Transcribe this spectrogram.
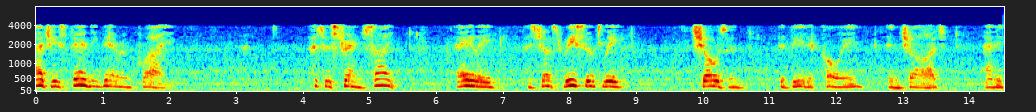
and she's standing there and crying. It's a strange sight. Eli has just recently chosen to be the Kohen in charge, and he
